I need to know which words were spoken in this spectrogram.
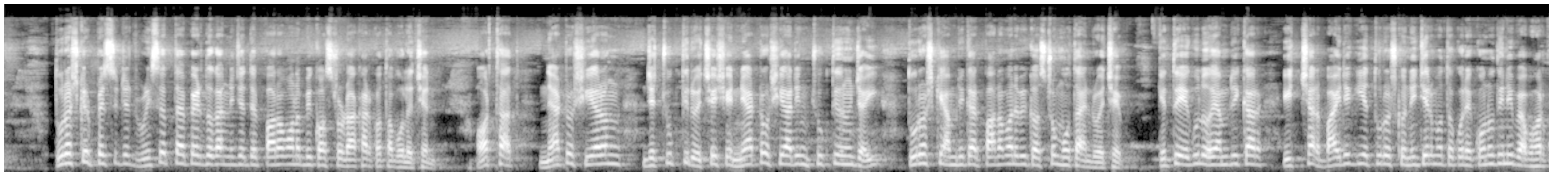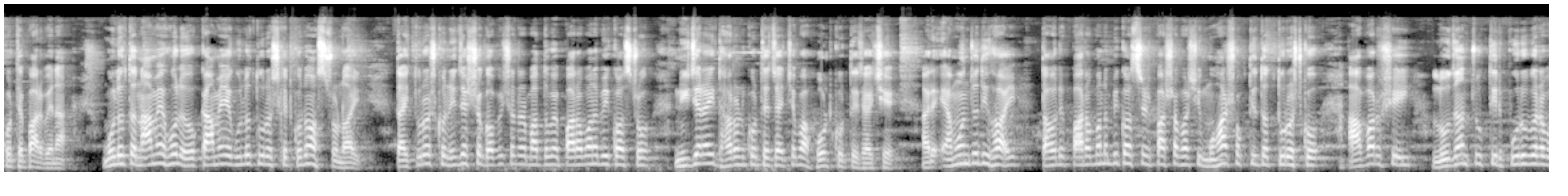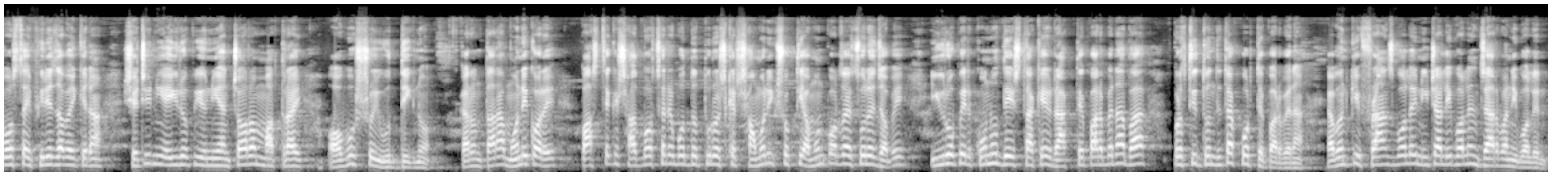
তুরস্কের প্রেসিডেন্ট রিসেপ তাইপ দোকান নিজেদের পারমাণবিক অস্ত্র রাখার কথা বলেছেন। অর্থাৎ ন্যাটো শেয়ারিং যে চুক্তি রয়েছে, সেই ন্যাটো শিয়ারিং চুক্তি অনুযায়ী তুরস্কে আমেরিকার পারমাণবিক অস্ত্র মোতায়েন রয়েছে। কিন্তু এগুলো আমেরিকার ইচ্ছার বাইরে গিয়ে তুরস্ক নিজের মতো করে কোনোদিনই ব্যবহার করতে পারবে না। মূলত নামে হলেও কামে এগুলো তুরস্কের কোনো অস্ত্র নয়। তাই তুরস্ক নিজস্ব গবেষণার মাধ্যমে পারমাণবিক অস্ত্র নিজেরাই ধারণ করতে চাইছে বা হোল্ড করতে চাইছে। আর এমন যদি হয়, তাহলে পারমাণবিক অস্ত্রের পাশাপাশি মহাশক্তিধর তুরস্ক আবারও সেই লোজান চুক্তির পূর্বের অবস্থায় ফিরে যাবে কিনা, সেটি নিয়ে ইউরোপীয় ইউনিয়ন চরম মাত্রায় অবশ্যই উদ্বিগ্ন। কারণ তারা মনে করে পাঁচ থেকে সাত বছরের মধ্যে তুরস্কের সামরিক শক্তি এমন পর্যায়ে চলে যাবে, ইউরোপের কোনো দেশ তাকে রাখতে পারবে না বা প্রতিদ্বন্দ্বিতা করতে পারবে না। এমনকি ফ্রান্স বলেন, ইটালি বলেন, জার্মানি বলেন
